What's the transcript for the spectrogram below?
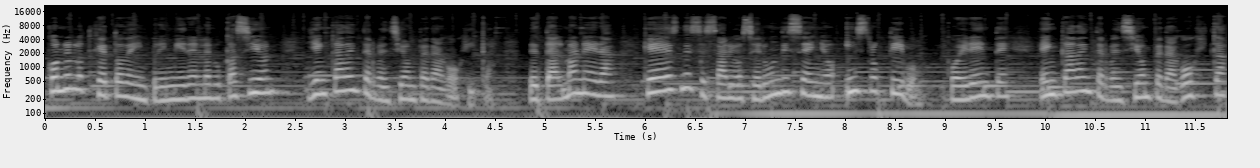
con el objeto de imprimir en la educación y en cada intervención pedagógica, de tal manera que es necesario hacer un diseño instructivo, coherente en cada intervención pedagógica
